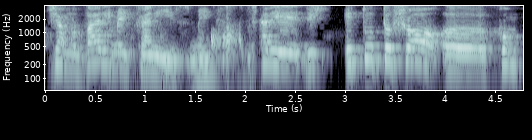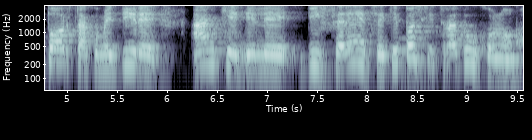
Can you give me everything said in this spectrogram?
diciamo vari meccanismi varie, e tutto ciò eh, comporta, come dire, anche delle differenze che poi si traducono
